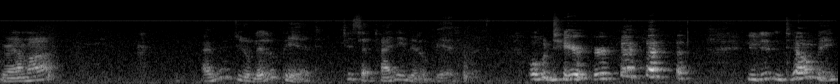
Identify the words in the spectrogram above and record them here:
Grandma? I read you a little bit, just a tiny little bit. Oh dear. You didn't tell me.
